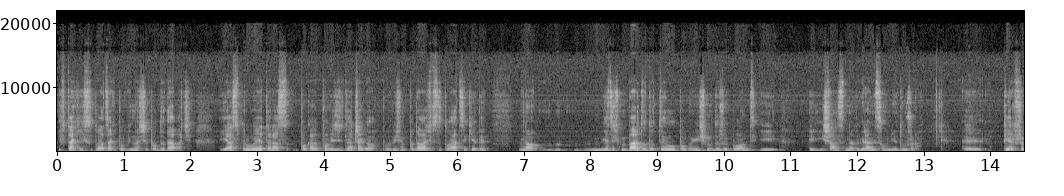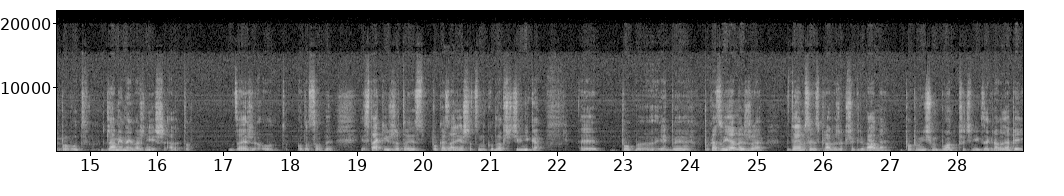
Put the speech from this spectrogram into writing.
I w takich sytuacjach powinno się poddawać. Ja spróbuję teraz powiedzieć, dlaczego powinniśmy podawać w sytuacji, kiedy no, jesteśmy bardzo do tyłu, popełniliśmy duży błąd i, i, i szanse na wygrane są nieduże. Y, Pierwszy powód, dla mnie najważniejszy, ale to zależy od, od osoby, jest taki, że to jest pokazanie szacunku dla przeciwnika. Y, Po, y, jakby pokazujemy, że zdajemy sobie sprawę, że przegrywamy, popełniliśmy błąd, przeciwnik zagrał lepiej,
